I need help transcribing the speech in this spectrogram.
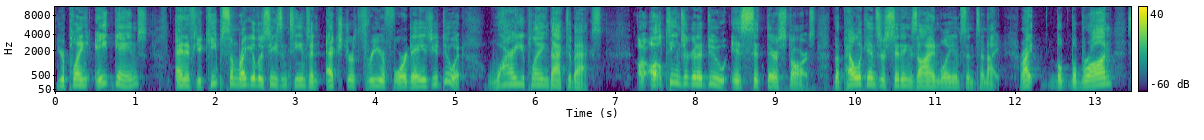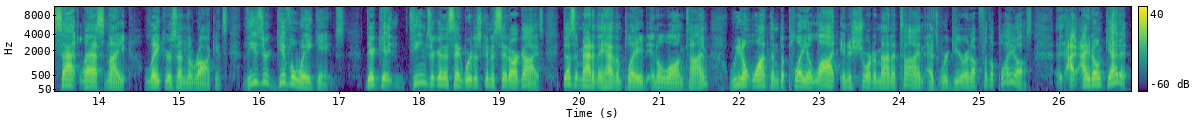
You're playing eight games, and if you keep some regular season teams an extra three or four days, you do it. Why are you playing back to backs? All teams are going to do is sit their stars. The Pelicans are sitting Zion Williamson tonight, right? Le- LeBron sat last night, Lakers and the Rockets. These are giveaway games. They're, teams are going to say, we're just going to sit our guys. Doesn't matter they haven't played in a long time. We don't want them to play a lot in a short amount of time as we're gearing up for the playoffs. I, I don't get it.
